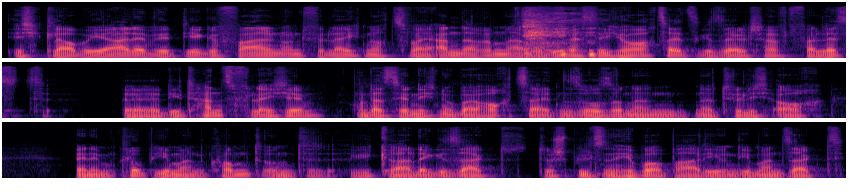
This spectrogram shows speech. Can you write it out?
ich glaube ja, der wird dir gefallen und vielleicht noch zwei anderen, aber die restliche Hochzeitsgesellschaft verlässt äh, die Tanzfläche. Und das ist ja nicht nur bei Hochzeiten so, sondern natürlich auch, wenn im Club jemand kommt und wie gerade gesagt, du spielst eine Hip-Hop-Party und jemand sagt,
